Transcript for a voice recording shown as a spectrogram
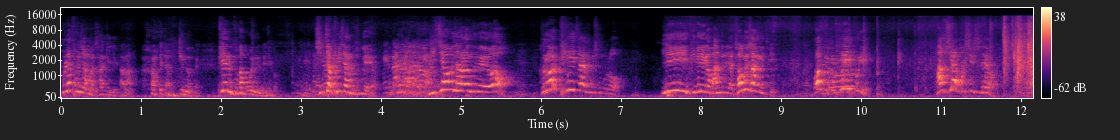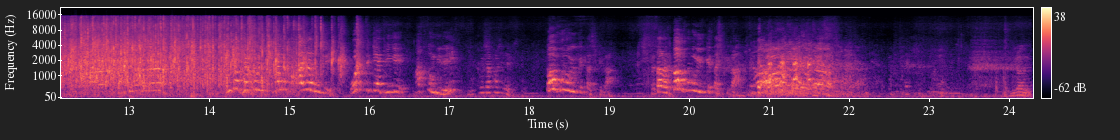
플랫폼장만 자기 있다나? 피해는 누가 보고 있는데 지금? 진짜 피해자는 누구예요? 이재원 사람들이에요. 그런 피해자 중심으로 이 비대위가 만들자 정상이지. 어떻게 테이블이? 박수랑 박수 주세요. 이거 백분을 하는 거 알렸는데 어떻게 비대 합동 비대위? 그거 생각하시네. 똥구멍 있겠다 싶기다. 그 다음에 똥구멍 있겠다 싶기다. 이런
